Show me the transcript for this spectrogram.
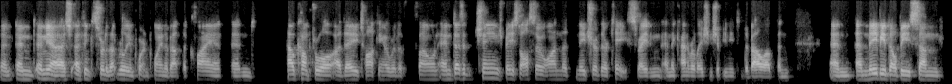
And and and yeah i think sort of that really important point about the client and how comfortable are they talking over the phone? And does it change based also on the nature of their case right? And, and the kind of relationship you need to develop. And and and maybe there'll be some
